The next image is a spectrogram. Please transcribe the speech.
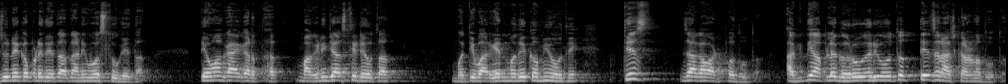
जुने कपडे देतात आणि वस्तू घेतात. तेव्हा काय करतात? मागणी जास्ती ठेवतात. मग ती बार्गेनमध्ये कमी होते. तेच जागा वाटपत होतं. अगदी आपल्या घरोघरी होतं तेच राजकारणात होतं.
